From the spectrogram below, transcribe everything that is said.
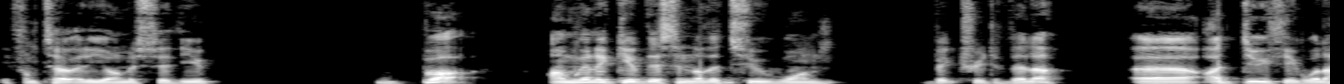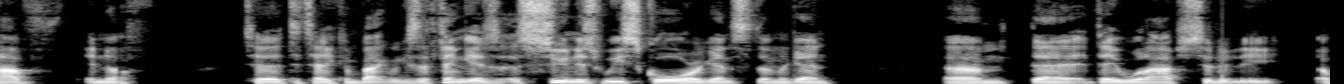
if I'm totally honest with you. But I'm going to give this another 2 1 victory to Villa. Uh, I do think we'll have enough to, to take them back because the thing is, as soon as we score against them again, um, they they will absolutely uh,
